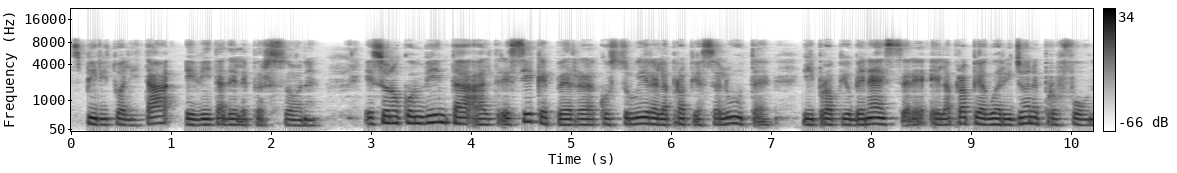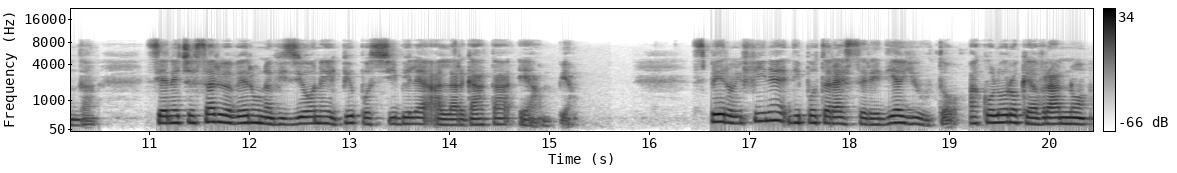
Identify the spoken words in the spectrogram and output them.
spiritualità e vita delle persone e sono convinta altresì che per costruire la propria salute, il proprio benessere e la propria guarigione profonda sia necessario avere una visione il più possibile allargata e ampia. Spero infine di poter essere di aiuto a coloro che avranno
